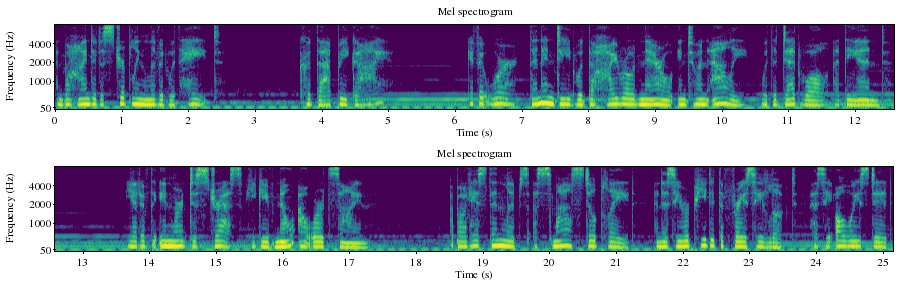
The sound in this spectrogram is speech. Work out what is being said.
and behind it a stripling livid with hate. Could that be Guy? If it were, then indeed would the high road narrow into an alley with a dead wall at the end. Yet of the inward distress he gave no outward sign. About his thin lips a smile still played, and as he repeated the phrase he looked, as he always did,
